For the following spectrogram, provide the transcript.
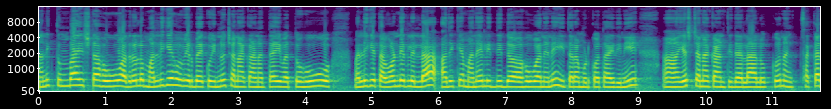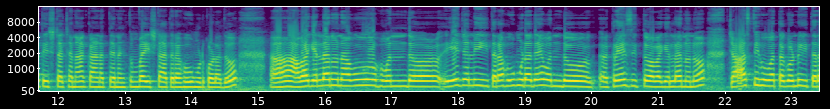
ನನಗೆ ತುಂಬ ಇಷ್ಟ ಹೂವು, ಅದರಲ್ಲೂ ಮಲ್ಲಿಗೆ ಹೂವು ಇರಬೇಕು ಇನ್ನೂ ಚೆನ್ನಾಗಿ ಕಾಣುತ್ತೆ. ಇವತ್ತು ಹೂವು ಮಲ್ಲಿಗೆ ತಗೊಂಡಿರಲಿಲ್ಲ, ಅದಕ್ಕೆ ಮನೇಲಿದ್ದಿದ್ದ ಹೂವನೇ ಈ ಥರ ಮುಡ್ಕೋತಾ ಇದ್ದೀನಿ. ಎಷ್ಟು ಚೆನ್ನಾಗಿ ಕಾಣ್ತಿದೆ ಅಲ್ಲ ಲುಕ್ಕು ನಂಗೆ ಸಖತ್ ಇಷ್ಟ, ಚೆನ್ನಾಗಿ ಕಾಣುತ್ತೆ, ನಂಗೆ ತುಂಬ ಇಷ್ಟ ಆ ಥರ ಹೂವು ಮುಡ್ಕೊಳ್ಳೋದು ಅವಾಗೆಲ್ಲನೂ ನಾವು ಒಂದು ಏಜಲ್ಲಿ ಈ ಥರ ಹೂ ಮುಡೋದೇ ಒಂದು ಕ್ರೇಜ್ ಇತ್ತು ಅವಾಗೆಲ್ಲನೂ ಜಾಸ್ತಿ ಹೂವು ತಗೊಂಡು ಈ ಥರ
